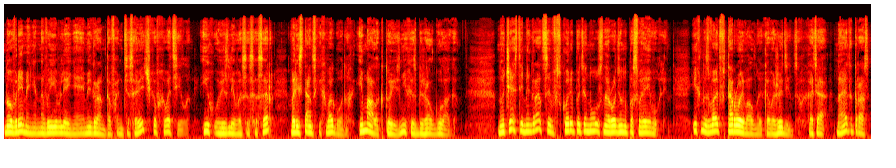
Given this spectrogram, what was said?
но времени на выявление эмигрантов-антисоветчиков хватило. Их увезли в СССР в арестантских вагонах, и мало кто из них избежал ГУЛАГа. Но часть эмиграции вскоре потянулась на родину по своей воле. Их называют второй волной КВЖдинцев, хотя на этот раз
